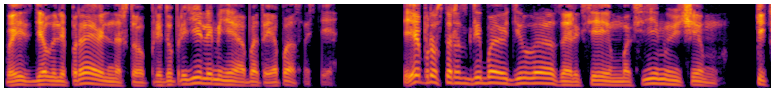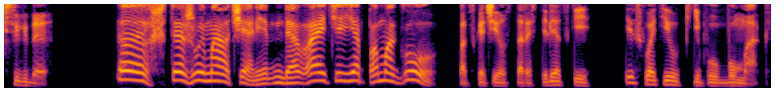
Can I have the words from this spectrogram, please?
Вы сделали правильно, что предупредили меня об этой опасности. Я просто разгребаю дела за Алексеем Максимовичем, как всегда». «Ох, что ж вы молчали? Давайте я помогу!» — подскочил Старостелецкий и схватил кипу бумаг.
